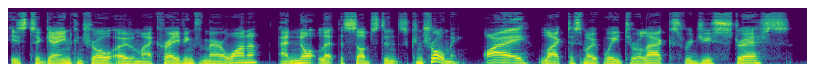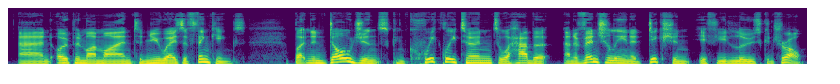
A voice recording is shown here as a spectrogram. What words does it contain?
is to gain control over my craving for marijuana and not let the substance control me. I like to smoke weed to relax, reduce stress, and open my mind to new ways of thinking. But an indulgence can quickly turn into a habit and eventually an addiction if you lose control.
